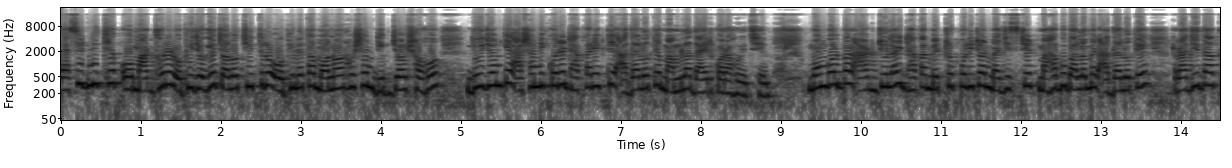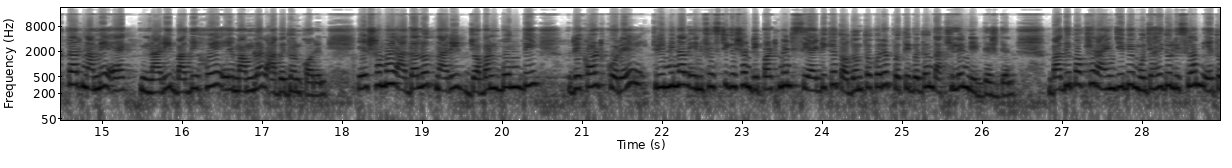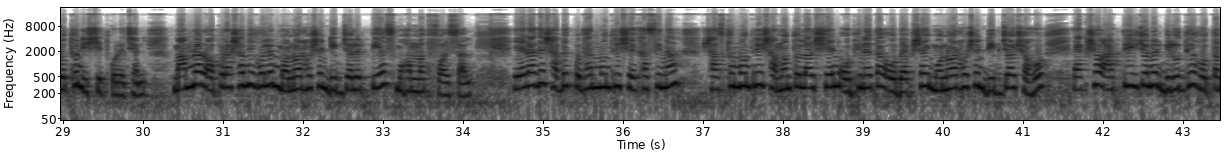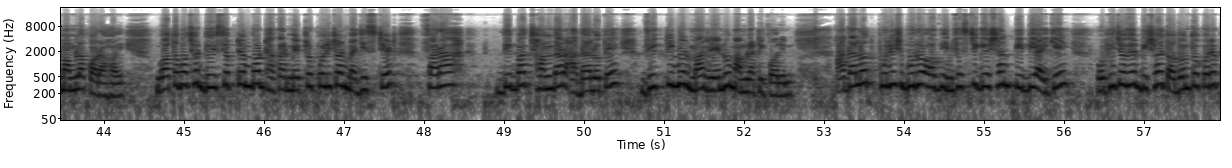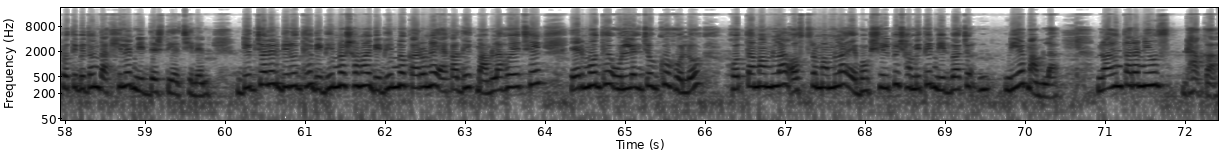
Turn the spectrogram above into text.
Acid নিক্ষেপ ও মারধরের অভিযোগে চলচ্চিত্র অভিনেতা মনোয়ার হোসেন ডিপজল সহ দুইজনকে আসামি করে ঢাকার একটি আদালতে মামলা দায়ের করা হয়েছে। মঙ্গলবার আট July Dhaka metropolitan magistrate Mahbub আলমের আদালতে রাজিদা আক্তার নামে এক নারী বাদী হয়ে এ মামলার আবেদন করেন। এ সময় আদালত নারীর জবানবন্দি রেকর্ড করে ক্রিমিনাল ইনভেস্টিগেশন ডিপার্টমেন্ট সিআইডিকে তদন্ত করে প্রতিবেদন দাখিলের নির্দেশ দেন। বাদীপক্ষের আইনজীবী মুজাহিদুল ইসলাম এ তথ্য নিশ্চিত করেছেন। মামলার অপর আসামি হলেন মনোয়ার হোসেন ডিপজলের পিএস মোহাম্মদ ফয়সাল। এর আগে সাবেক প্রধানমন্ত্রী শেখ হাসিনা, স্বাস্থ্যমন্ত্রী সামন্তলাল সেন, অভিনেতা ও ব্যবসায়ী মনোয়ার হোসেন ডিপজল সহ একশো আটত্রিশ জনের বিরুদ্ধে হত্যা মামলা করা হয়। গত বছর দুই সেপ্টেম্বর ঢাকার মেট্রোপলিটন ম্যাজিস্ট্রেট ফারাহ দিব্যা ছন্দার আদালতে ভিকটিমের মা রেনু মামলাটি করেন। আদালত পুলিশ ব্যুরো অব ইনভেস্টিগেশন পিবিআইকে অভিযোগের বিষয় তদন্ত করে প্রতিবেদন দাখিলের নির্দেশ দিয়েছিলেন। ডিপজলের বিরুদ্ধে বিভিন্ন সময় বিভিন্ন কারণে একাধিক মামলা হয়েছে। এর মধ্যে উল্লেখযোগ্য হল হত্যা মামলা, অস্ত্র মামলা এবং শিল্পী সমিতির নির্বাচন নিয়ে মামলা। নয়নতারা নিউজ, ঢাকা।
